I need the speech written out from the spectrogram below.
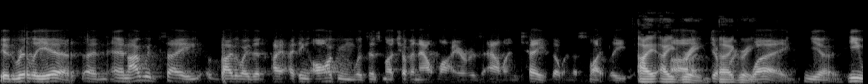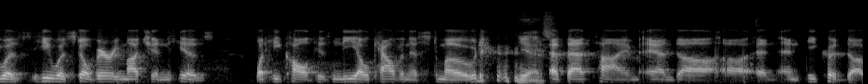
it really is. And and I would say, by the way, that I, I, think Auden was as much of an outlier as Allen Tate, though in a slightly I, I agree. Uh, different I agree. way. Yeah, he was he was still very much in his what he called his neo-Calvinist mode yes. at that time, and uh, uh, and and he could uh,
